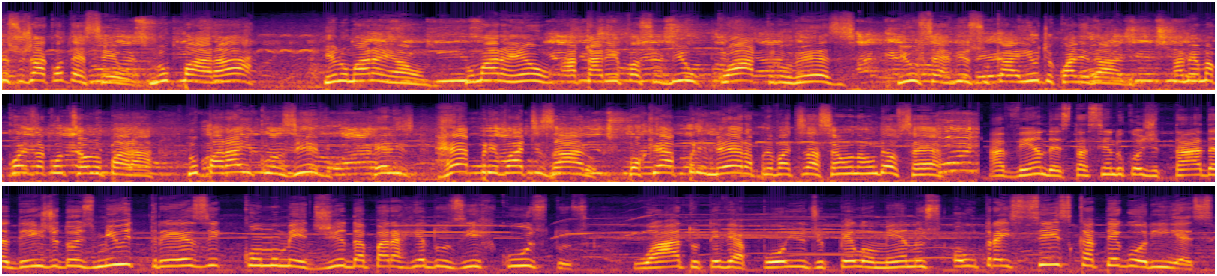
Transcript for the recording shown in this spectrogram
Isso já aconteceu no Pará e no Maranhão. No Maranhão, a tarifa subiu quatro vezes e o serviço caiu de qualidade. A mesma coisa aconteceu no Pará. No Pará, inclusive, eles reprivatizaram, porque a primeira privatização não deu certo. A venda está sendo cogitada desde 2013 como medida para reduzir custos. O ato teve apoio de pelo menos outras seis categorias,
